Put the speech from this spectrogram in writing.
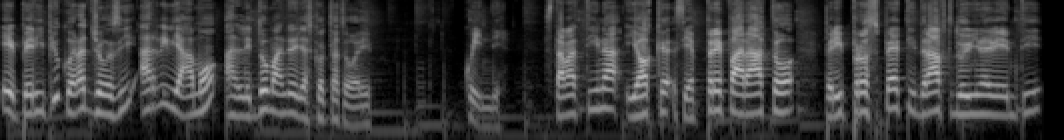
E per i più coraggiosi arriviamo alle domande degli ascoltatori. Quindi, stamattina Yok si è preparato per i prospetti draft 2020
